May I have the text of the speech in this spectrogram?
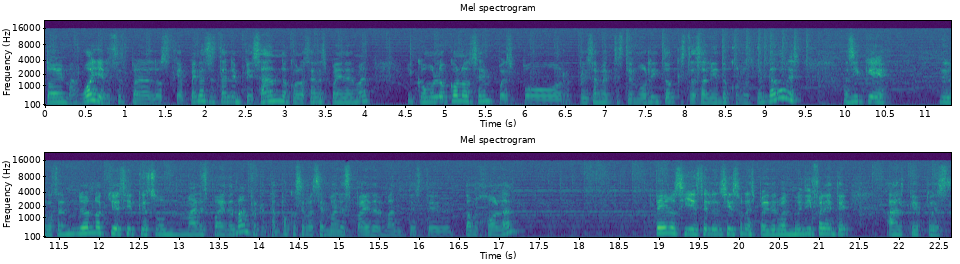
Tobey Maguire. Eso es para los que apenas están empezando a conocer a Spider-Man. Y como lo conocen, pues por precisamente este morrito que está saliendo con los Vengadores. Así que, digo, yo no quiero decir que es un mal Spider-Man, porque tampoco se me hace mal Spider-Man este, Tom Holland. Pero sí es, el, sí es un Spider-Man muy diferente al que pues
